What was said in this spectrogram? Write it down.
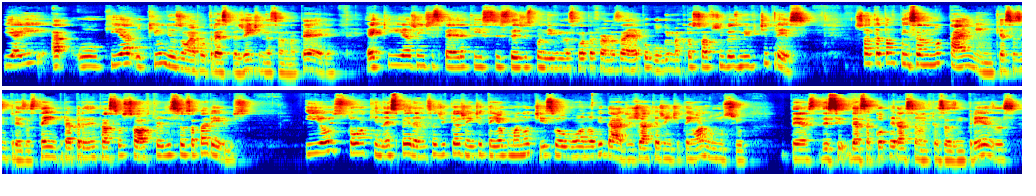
E aí, a, o, que a, o que o News on Apple traz pra gente nessa matéria é que a gente espera que isso esteja disponível nas plataformas da Apple, Google e Microsoft em 2023. Só que eu estou pensando no timing que essas empresas têm para apresentar seus softwares e seus aparelhos. E eu estou aqui na esperança de que a gente tenha alguma notícia ou alguma novidade, já que a gente tem o um anúncio desse, dessa cooperação entre essas empresas,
